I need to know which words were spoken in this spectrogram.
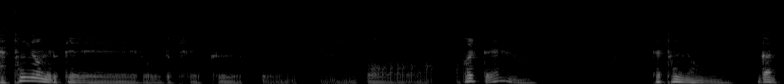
대통령 이렇게로 이렇게 그뭐 할 때 대통령 그러니까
